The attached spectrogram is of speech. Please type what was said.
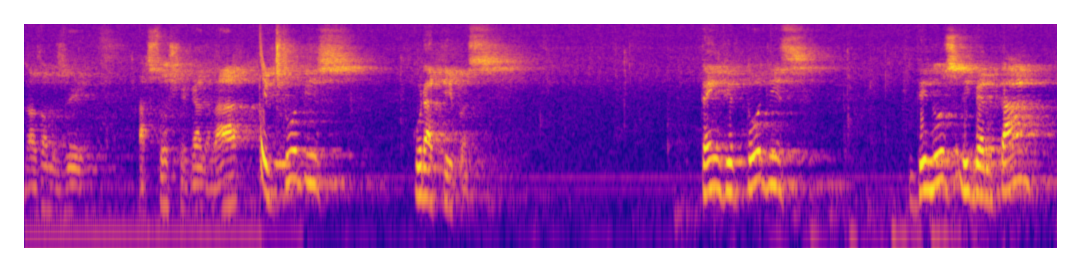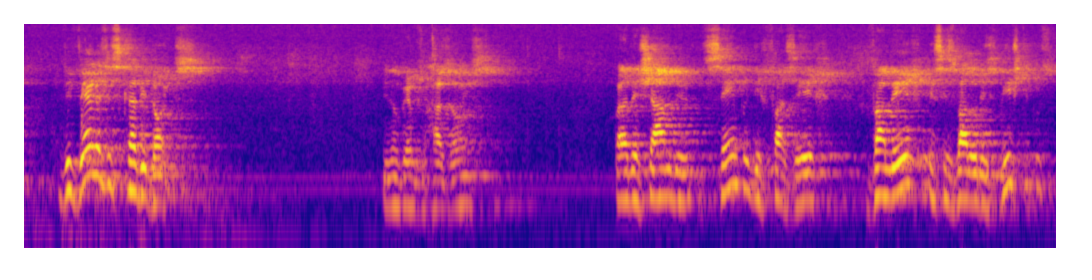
Nós vamos ver a sua chegada lá. Virtudes curativas. Tem virtudes de nos libertar de velhas escravidões. E não vemos razões para deixarmos de, sempre de fazer valer esses valores místicos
